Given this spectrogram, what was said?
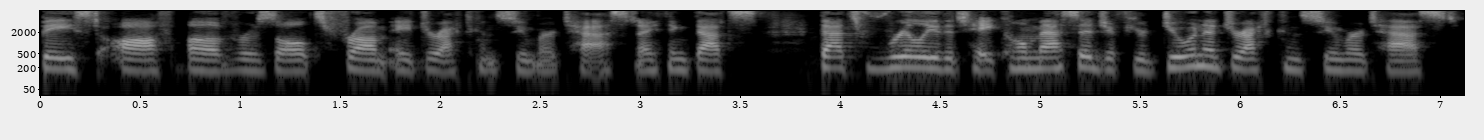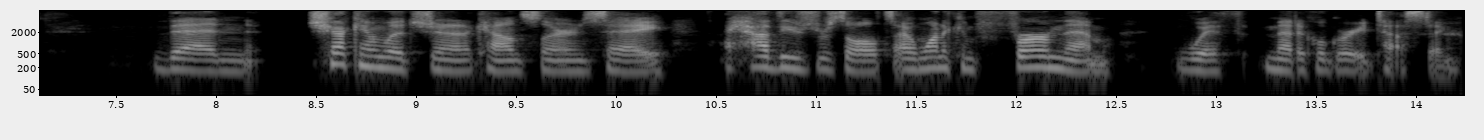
based off of results from a direct consumer test. And I think that's that's really the take home message. If you're doing a direct consumer test, then check in with genetic counselor and say, I have these results. I want to confirm them with medical grade testing.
